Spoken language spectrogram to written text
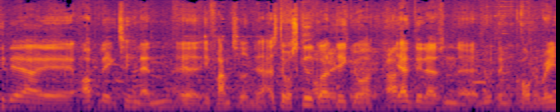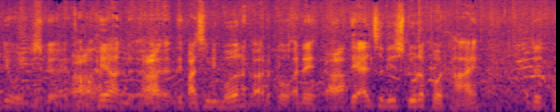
med de der øh, oplæg til hinanden øh, i fremtiden. Ja. Altså, det var skide godt, det I gjorde. Ja, det der sådan, øh, nu den korte radio, I skal, kommer her. Øh, Ja. Det er bare sådan lige måden at gøre det på. At det, det er altid lige slutter på et hej. Og det er på,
